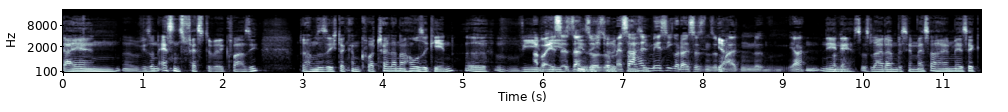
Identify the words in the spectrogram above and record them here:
geilen, äh, wie so ein Essensfestival quasi. Da haben sie sich, da kann Coachella nach Hause gehen. Äh, wie, Aber wie, ist es dann so, so Messerhallenmäßig oder ist es in so einem ja. alten, äh, ja? Nee, okay. nee, es ist leider ein bisschen Messerhallenmäßig,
